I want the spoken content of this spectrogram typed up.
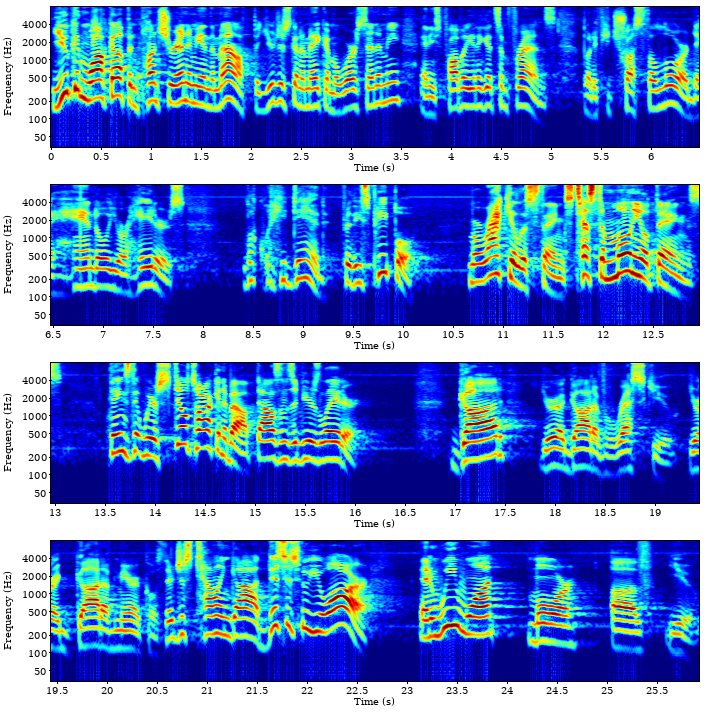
You can walk up and punch your enemy in the mouth, but you're just going to make him a worse enemy, and he's probably going to get some friends. But if you trust the Lord to handle your haters, Look what he did for these people miraculous things, testimonial things, things that we're still talking about thousands of years later. God, you're a God of rescue, you're a God of miracles. They're just telling God, this is who you are, and we want more of you.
